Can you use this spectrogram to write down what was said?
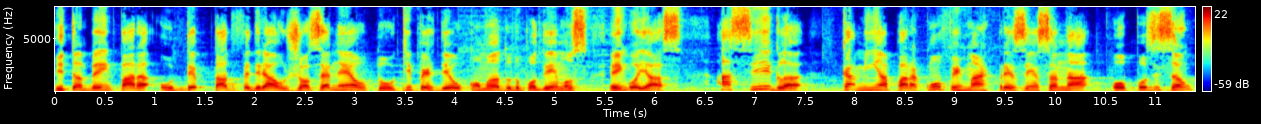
e também para o deputado federal José Nelto, que perdeu o comando do Podemos em Goiás. A sigla caminha para confirmar presença na oposição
